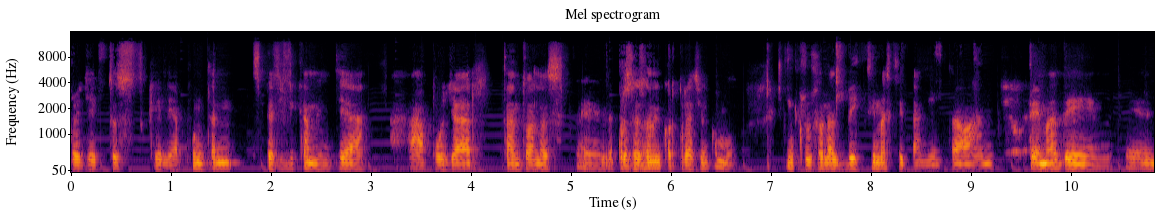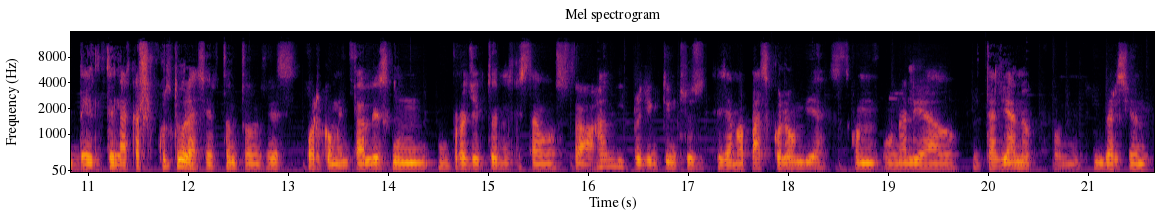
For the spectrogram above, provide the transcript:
proyectos que le apuntan específicamente a, apoyar tanto a los eh, el proceso de incorporación como incluso a las víctimas que también trabajan temas de, eh, de, la caficultura, ¿cierto? Entonces, por comentarles un, un, proyecto en el que estamos trabajando, el proyecto incluso se llama Paz Colombia, con un aliado italiano con inversión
